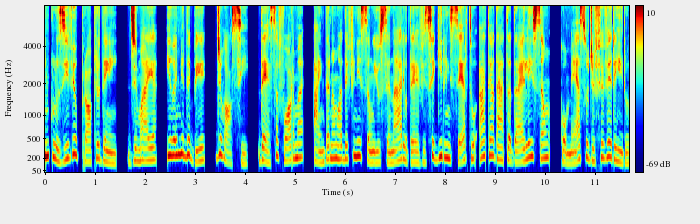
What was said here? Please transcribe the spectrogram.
inclusive o próprio DEM, de Maia, e o MDB, de Rossi. Dessa forma, ainda não há definição e o cenário deve seguir incerto até a data da eleição, começo de fevereiro.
